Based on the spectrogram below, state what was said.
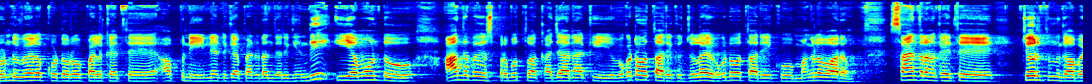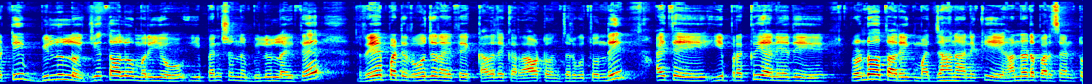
రెండు వేల కోట్ల రూపాయలకైతే అప్పుని ఇండెంట్గా పెట్టడం జరిగింది. ఈ అమౌంట్ ఆంధ్రప్రదేశ్ ప్రభుత్వ ఖజానాకి ఒకటో తారీఖు జూలై ఒకటో తారీఖు మంగళవారం సాయంత్రానికైతే చేరుతుంది కాబట్టి బిల్లుల్లో జీతాలు మరియు ఈ పెన్షన్ బిల్లులు అయితే రేపటి రోజున అయితే కదలిక రావటం జరుగుతుంది. అయితే ఈ ప్రక్రియ అనేది రెండవ తారీఖు మధ్యాహ్నానికి హండ్రెడ్ పర్సెంట్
